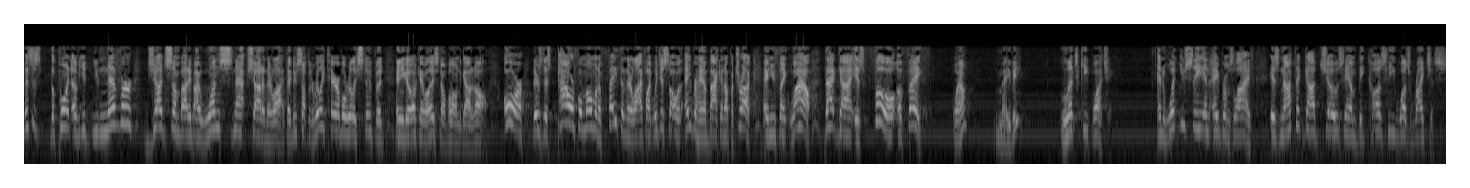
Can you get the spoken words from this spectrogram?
this is the point of you, you never judge somebody by one snapshot in their life. They do something really terrible, really stupid, and you go, okay, well, they just don't belong to God at all. Or there's this powerful moment of faith in their life, like we just saw with Abraham backing up a truck, and you think, wow, that guy is full of faith. Well, maybe. Let's keep watching. And what you see in Abram's life is not that God chose him because he was righteous.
